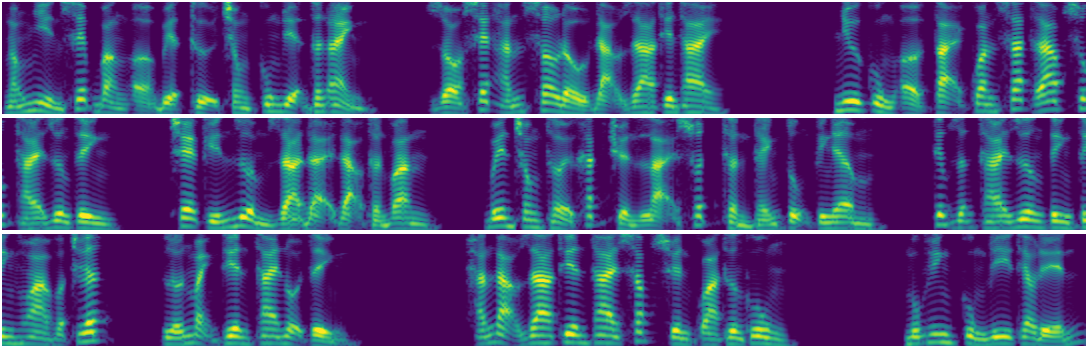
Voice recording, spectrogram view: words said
nóng nhìn xếp bằng ở biệt thự trong cung điện thân ảnh, dò xét hắn sau đầu đạo gia thiên thai. Như cùng ở tại quan sát áp xúc thái dương tinh, che kín dườm già đại đạo thần văn, bên trong thời khắc truyền lại xuất thần thánh tụng kinh âm, tiếp dẫn thái dương tinh tinh hoa vật chất, lớn mạnh thiên thai nội tình. Hắn đạo gia thiên thai sắp xuyên qua thương cung mục hinh cùng đi theo đến,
